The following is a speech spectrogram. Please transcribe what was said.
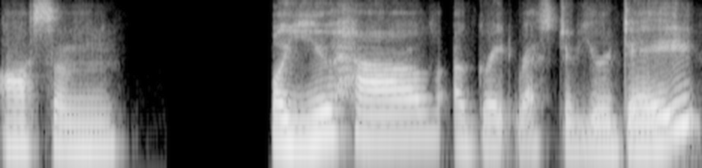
Awesome. Well, you have a great rest of your day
